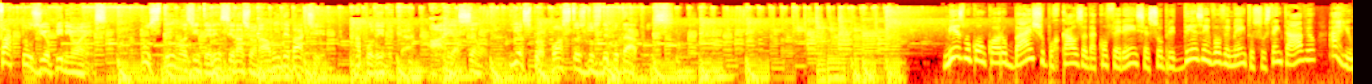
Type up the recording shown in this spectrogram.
Fatos e opiniões. Os temas de interesse nacional em debate. A polêmica, a reação e as propostas dos deputados. Mesmo com coro baixo por causa da Conferência sobre Desenvolvimento Sustentável, a Rio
